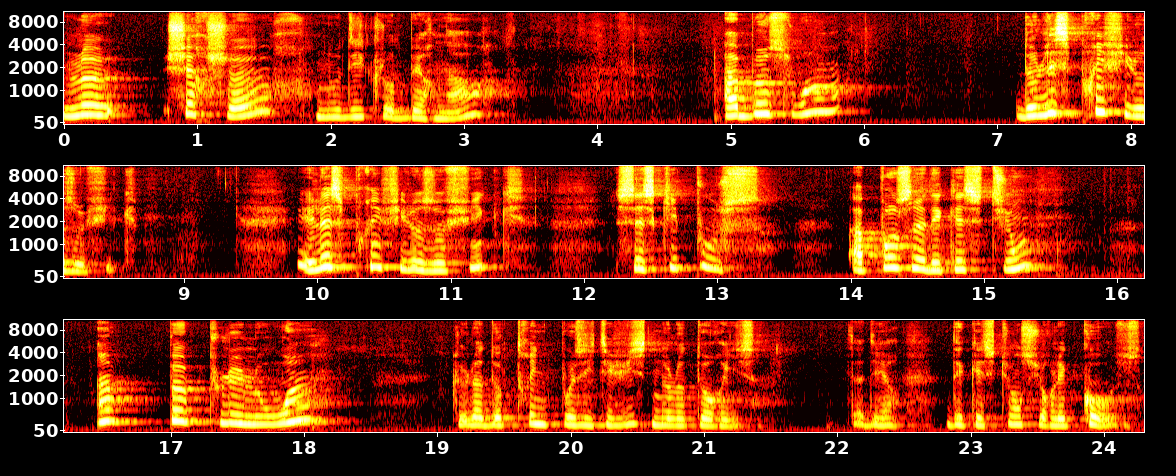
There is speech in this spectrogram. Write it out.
Le chercheur, nous dit Claude Bernard, a besoin de l'esprit philosophique. Et l'esprit philosophique, c'est ce qui pousse à poser des questions un peu plus loin que la doctrine positiviste ne l'autorise, c'est-à-dire des questions sur les causes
